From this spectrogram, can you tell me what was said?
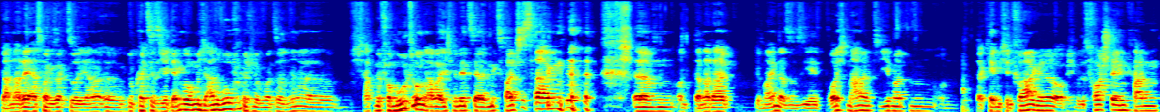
dann hat er erstmal gesagt, so, ja, äh, du könntest jetzt nicht denken, warum ich anrufe. Ich habe so, ja, ich habe eine Vermutung, aber ich will jetzt ja nichts Falsches sagen. ähm, und dann hat er halt gemeint, also sie bräuchten halt jemanden und da käme ich in Frage, ob ich mir das vorstellen kann.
